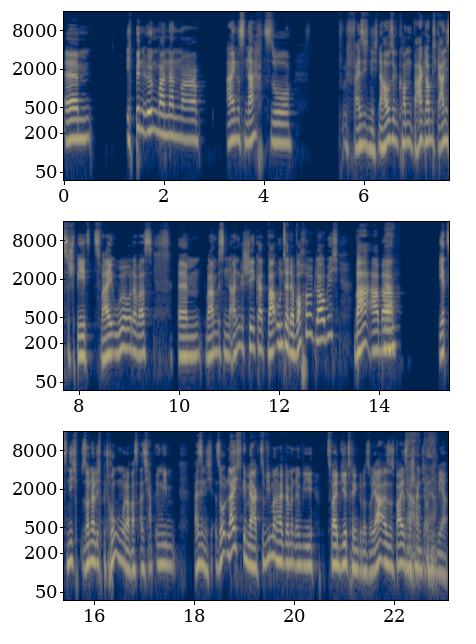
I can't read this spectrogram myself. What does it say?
Ähm, ich bin irgendwann dann mal eines Nachts so, ich weiß ich nicht, nach Hause gekommen, war, glaube ich, gar nicht so spät, 2 Uhr oder was. Ähm, war ein bisschen angeschäkert, war unter der Woche, glaube ich, war aber Ja. jetzt nicht sonderlich betrunken oder was. Also ich habe irgendwie, weiß ich nicht, so leicht gemerkt, so wie man halt, wenn man irgendwie zwei Bier trinkt oder so. Ja, also es war jetzt Ja, wahrscheinlich okay. auch nicht mehr.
